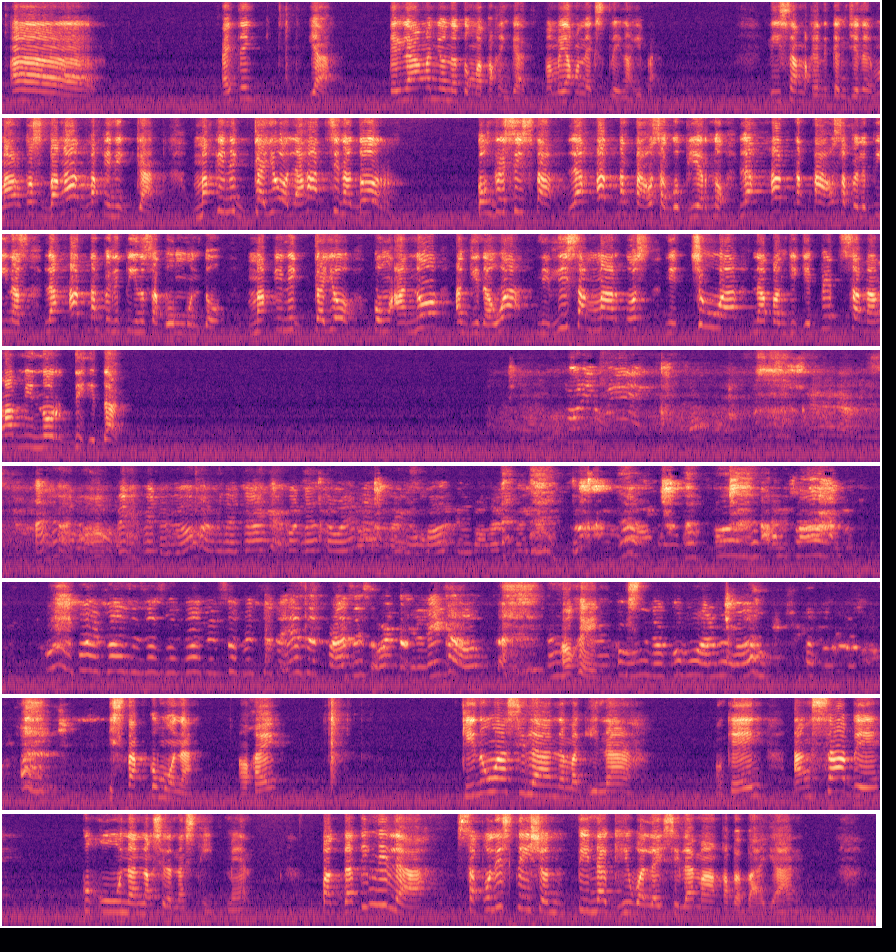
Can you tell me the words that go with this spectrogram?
ah, I think, yeah, kailangan nyo na itong mapakinggan. Mamaya ko na-explain ang iba. Lisa, makinig kang General. Marcos Bangag, makinig ka. Makinig kayo, lahat, senador, kongresista, lahat ng tao sa gobyerno, lahat ng tao sa Pilipinas, lahat ng Pilipino sa buong mundo. Makinig kayo kung ano ang ginawa ni Lisa Marcos, ni Chua na panggigipit sa mga minor de edad. What ko muna. Okay? Kinuha sila na mag-ina. Okay? Ang sabi, kukunan lang sila ng statement. Pagdating nila sa police station, pinaghiwalay sila mga kababayan.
